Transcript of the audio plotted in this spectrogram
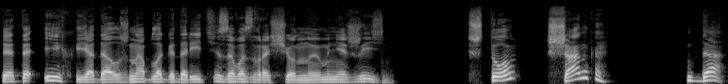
Это их я должна благодарить за возвращенную мне жизнь». «Что? Шанка?» «Да,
